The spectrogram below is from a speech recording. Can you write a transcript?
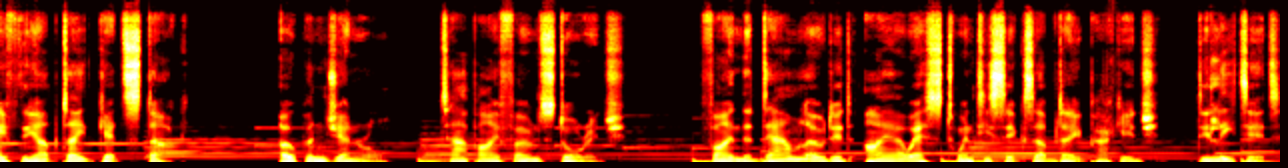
If the update gets stuck, open General, tap iPhone Storage, find the downloaded iOS 26 update package, delete it,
